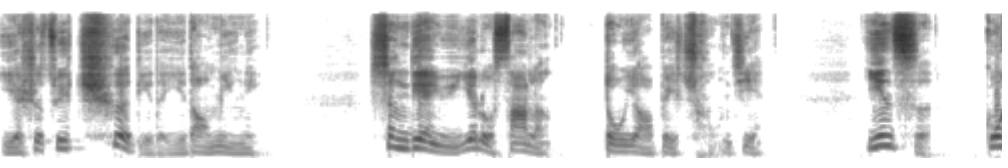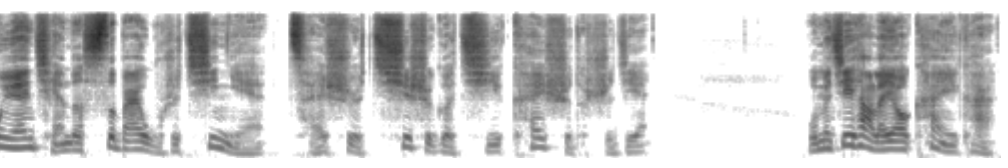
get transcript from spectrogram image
也是最彻底的一道命令。圣殿与耶路撒冷都要被重建，因此。公元前的四百五十七年才是七十个期开始的时间。我们接下来要看一看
